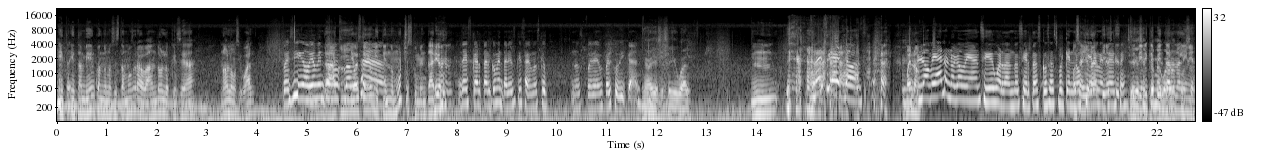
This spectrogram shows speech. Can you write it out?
Y, ta- y también cuando nos estamos grabando, lo que sea, no hablamos igual. Pues sí, obviamente Aquí yo estoy a omitiendo muchos comentarios. descartar comentarios que sabemos que nos pueden perjudicar. No, y ese sigue igual. Mm, No es cierto. bueno, Lo vean o no lo vean, sigue guardando ciertas cosas porque no o sea, hay quiere una- tienes que- meterse. Sí, se yo tiene que pintar una línea.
